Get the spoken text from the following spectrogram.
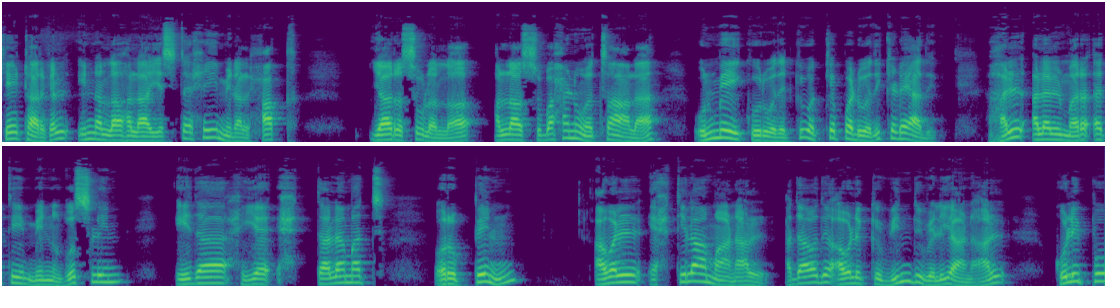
கேட்டார்கள் இன்னல்லாஹலா எஸ்தஹி மினல் ஹக். யா ரசூல் அல்லாஹ் அல்லாஹ் சுபஹனு வச்சாலா உண்மையை கூறுவதற்கு வைக்கப்படுவது கிடையாது. ஹல் அலல் மரஅதி மின் குஸ்லின் இதா ஹிய தலமத் ஒரு பெண் அவள் எஹ்திலாமானால் அதாவது அவளுக்கு விந்து வெளியானால் குளிப்பு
